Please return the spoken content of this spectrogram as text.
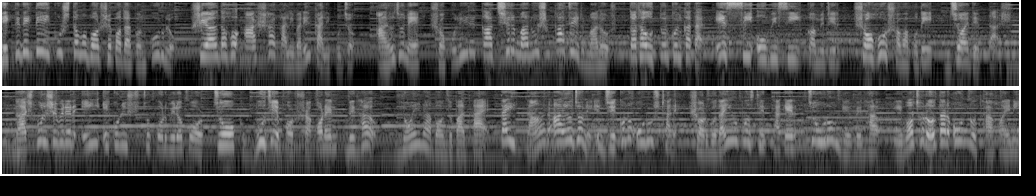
দেখতে দেখতে একুশতম বর্ষে পদার্পণ করল শিয়ালদহ আশা কালীবাড়ির কালী পুজো আয়োজনে সকলের কাছের মানুষ কাজের মানুষ তথা উত্তর কলকাতার এসসি ওবিসি কমিটির সহ সভাপতি জয়দেব দাস। ঘাসফুল শিবিরের এই একনিষ্ঠ কর্মীর ওপর চোখ বুঝে ভরসা করেন বিধায়ক। নয়না বন্দ্যোপাধ্যায়। তাই তার আয়োজনে যে কোনো অনুষ্ঠানে সর্বদাই উপস্থিত থাকেন চৌরঙ্গের বিধায়ক। এবছরও তার অন্যথা হয়নি।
